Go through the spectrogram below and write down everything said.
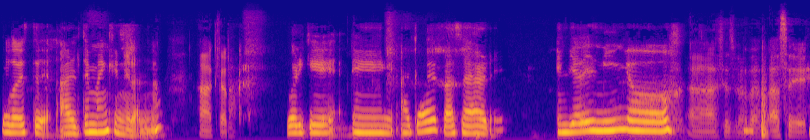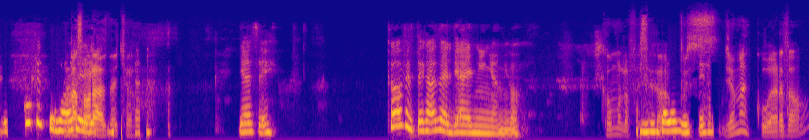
todo este, al tema en general, ¿no? Ah, claro. Porque eh, acaba de pasar el Día del Niño. Ah, sí, es verdad. Hace ¿Cómo festejabas unas horas, de hecho. Ya sé. ¿Cómo festejabas el Día del Niño, amigo? ¿Cómo lo festejaba? lo Pues yo me acuerdo,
